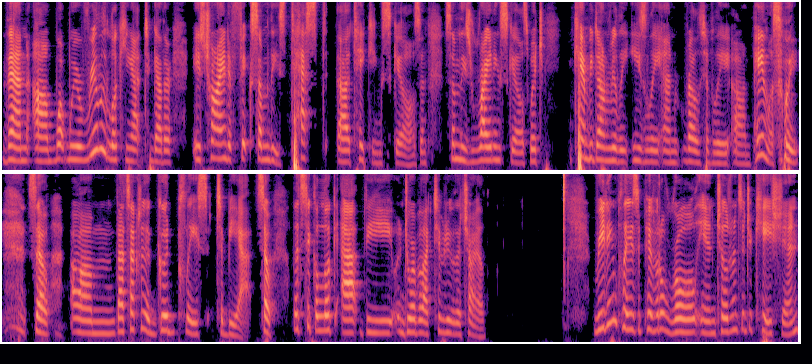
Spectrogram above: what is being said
then um, what we're really looking at together is trying to fix some of these test uh, taking skills and some of these writing skills, which can be done really easily and relatively um, painlessly. So um, that's actually a good place to be at. So let's take a look at the enjoyable activity with a child. Reading plays a pivotal role in children's education,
